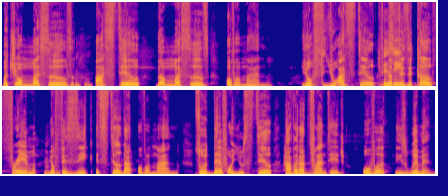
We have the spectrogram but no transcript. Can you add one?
but your muscles Mhm. are still the muscles of a man. Your you are still the physical frame, your Mhm. physique is still that of a man. So therefore, you still have an advantage over these women.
